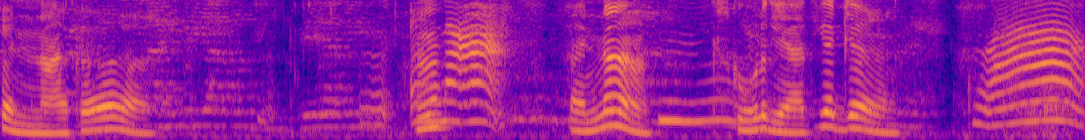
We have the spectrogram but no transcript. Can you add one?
ਕਿੰਨਾ ਕੁ? ਹਮ? ਨਾ ਇੰਨਾ? ਸਕੂਲ ਗਿਆ ਸੀ ਅੱਜ? ਵਾਹ।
